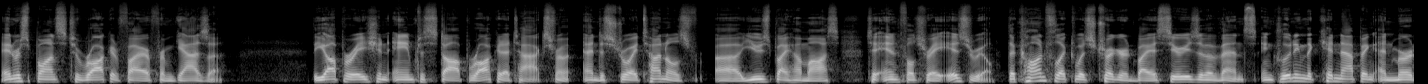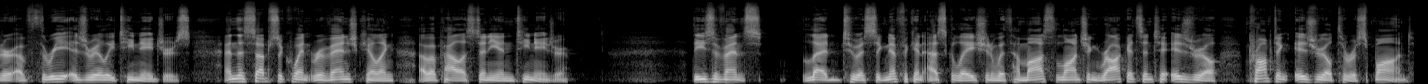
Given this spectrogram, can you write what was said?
in response to rocket fire from Gaza. The operation aimed to stop rocket attacks from, and destroy tunnels uh, used by Hamas to infiltrate Israel. The conflict was triggered by a series of events, including the kidnapping and murder of three Israeli teenagers and the subsequent revenge killing of a Palestinian teenager. These events led to a significant escalation, with Hamas launching rockets into Israel, prompting Israel to respond.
